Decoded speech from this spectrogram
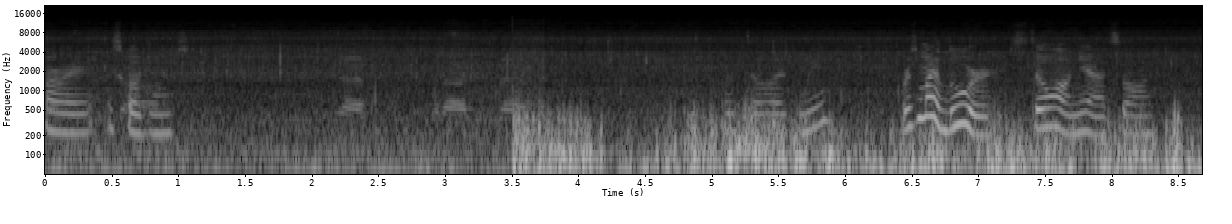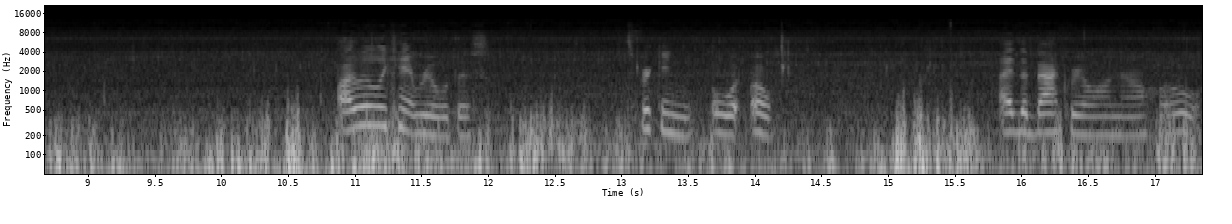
All right. Let's go, James. Yeah, but, uh, just, What the like me? Where's my lure? Still on. Yeah, it's still on. I literally can't reel with this. It's freaking. Oh, oh. I have the back reel on now. Oh,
